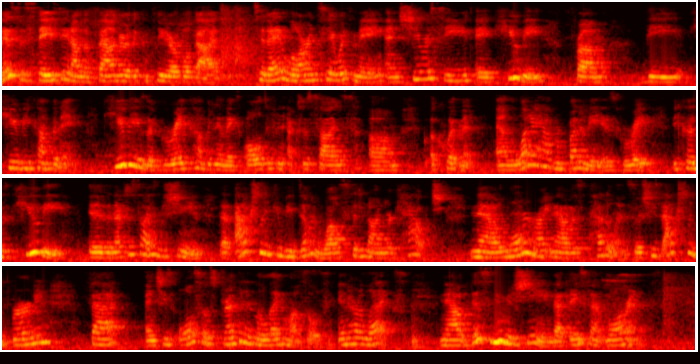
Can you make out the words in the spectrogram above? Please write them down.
this is Stacy and I'm the founder of the Complete Herbal Guide. Today Lauren's here with me and she received a Cubii from the Cubii company. Cubii is a great company that makes all different exercise um, equipment and the one I have in front of me is great because Cubii is an exercise machine that actually can be done while sitting on your couch. Now Lauren right now is pedaling so she's actually burning fat and she's also strengthening the leg muscles in her legs. Now, this new machine that they sent Lauren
